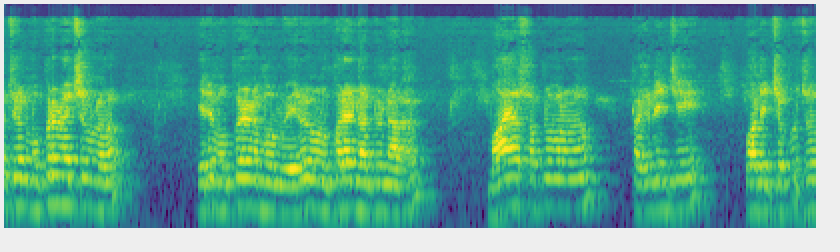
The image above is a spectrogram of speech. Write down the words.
చూడండి ముప్పై రెండు లక్షల్లో ఇరవై ముప్పై రెండు ఇరవై ముప్పై రెండు అంటున్నారు. మాయా స్వప్నములను ప్రకటించి వాటిని చెప్పచ్చు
